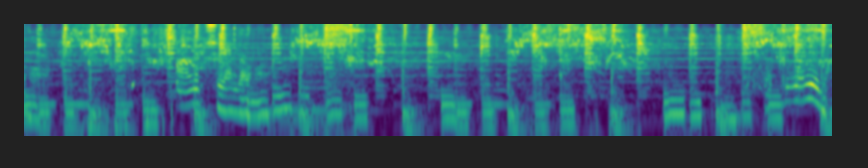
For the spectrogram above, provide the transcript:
przyładował. Ale przyładował. Co to za ryba?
